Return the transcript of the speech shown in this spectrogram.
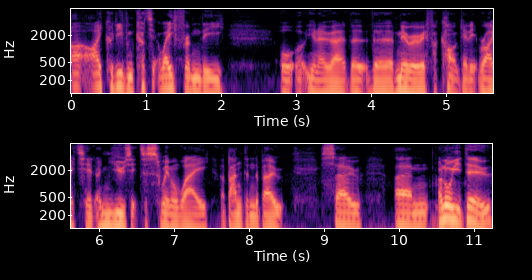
I, I could even cut it away from the, or, you know, uh, the, the mirror if I can't get it righted and use it to swim away, abandon the boat. So, um, and all you do,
